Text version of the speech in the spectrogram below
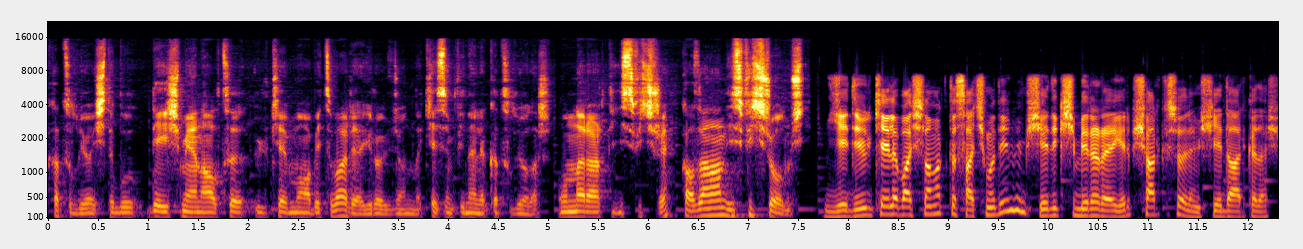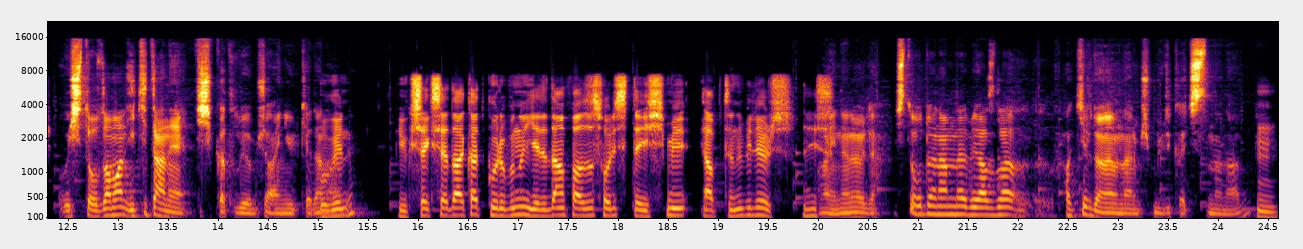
katılıyor. İşte bu değişmeyen 6 ülke muhabbeti var ya Eurovision'da kesin finale katılıyorlar. Onlar artı İsviçre. Kazanan İsviçre olmuş. 7 ülkeyle başlamak da saçma değil miymiş? 7 kişi bir araya gelip şarkı söylemiş. 7 arkadaş. İşte o zaman 2 tane kişi katılıyormuş aynı ülkeden. Bugün abi. Yüksek Sadakat grubunun 7'den fazla solist değişimi yaptığını biliyoruz. Neyse. Aynen öyle. İşte o dönemler biraz da fakir dönemlermiş müzik açısından abi. Hı.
